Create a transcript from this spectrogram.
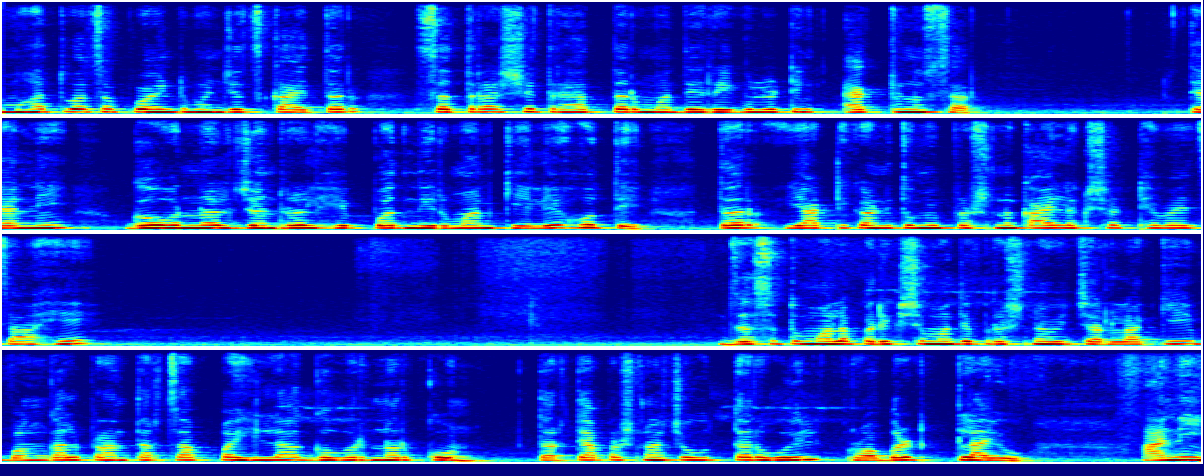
महत्त्वाचा पॉईंट म्हणजेच काय तर सतराशे त्र्याहत्तरमध्ये रेग्युलेटिंग ॲक्टनुसार त्यांनी गव्हर्नर जनरल हे पद निर्माण केले होते. तर या ठिकाणी तुम्ही प्रश्न काय लक्षात ठेवायचा आहे? जसं तुम्हाला परीक्षेमध्ये प्रश्न विचारला की बंगाल प्रांताचा पहिला गव्हर्नर कोण? तर त्या प्रश्नाचे उत्तर होईल रॉबर्ट क्लायू. आणि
